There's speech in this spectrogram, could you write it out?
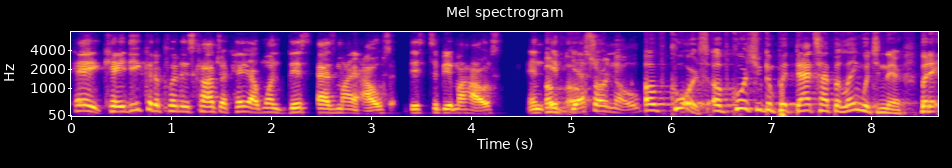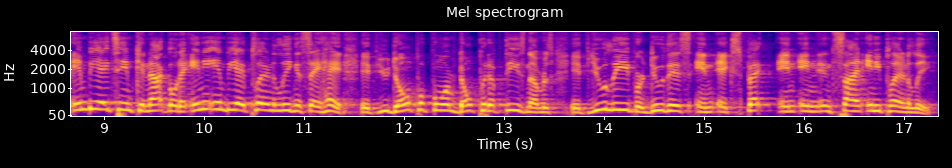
Hey, KD could have put in his contract. Hey, I want this as my house. This to be my house. And if yes or no, of course, of course, you can put that type of language in there. But an NBA team cannot go to any NBA player in the league and say, "Hey, if you don't perform, don't put up these numbers. If you leave or do this, and expect and, and, and sign any player in the league."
